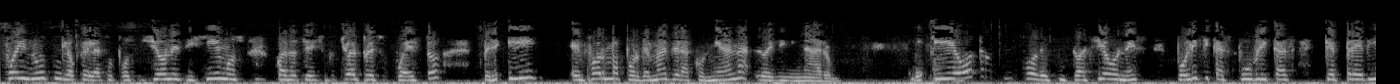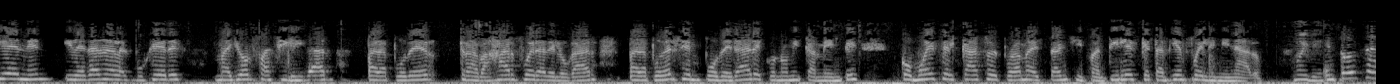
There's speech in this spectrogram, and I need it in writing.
Fue inútil lo que las oposiciones dijimos cuando se discutió el presupuesto y en forma por demás draconiana lo eliminaron. Y otro tipo de situaciones, políticas públicas que previenen y le dan a las mujeres mayor facilidad para poder trabajar fuera del hogar, para poderse empoderar económicamente, como es el caso del programa de estancias infantiles que también fue eliminado. Muy bien. Entonces,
